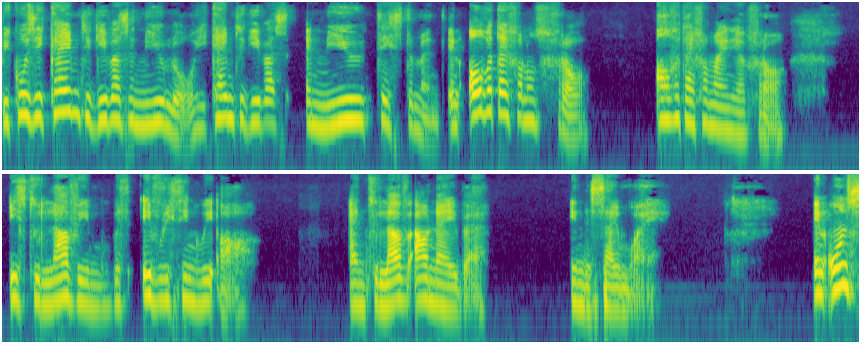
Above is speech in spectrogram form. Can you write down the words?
Because he came to give us a new law. He came to give us a new testament. En al wat hy van ons vra, al wat hy van my en jou vra, is to love him with everything we are and to love our neighbor in the same way. En ons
